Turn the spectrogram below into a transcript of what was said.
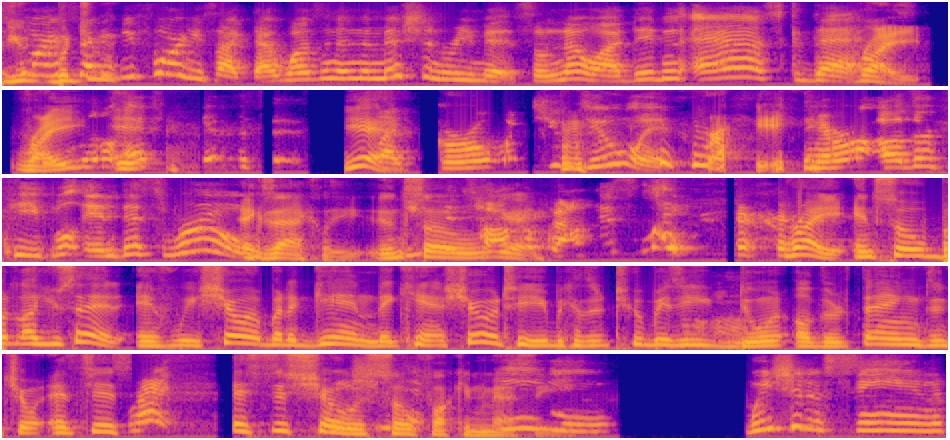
you but you before. He's like, that wasn't in the mission remit, so no, I didn't ask that. right right It-. Yeah Like, girl, what you doing? right there are other people in this room. exactly, and We so talk yeah. about this later. right and so but like you said if we show it but again they can't show it to you because they're too busy doing other things and showing it's just Right. it's this show is so fucking messy seen- we should have seen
